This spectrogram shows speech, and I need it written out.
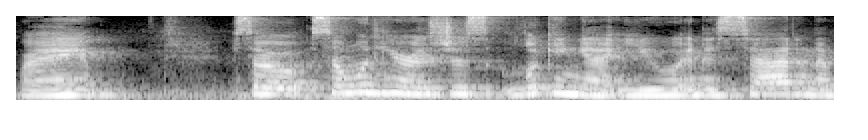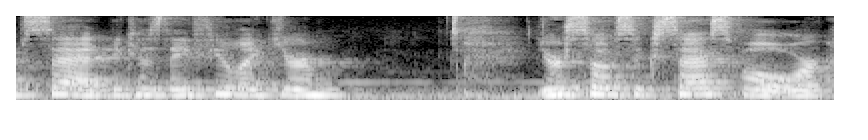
right? So someone here is just looking at you and is sad and upset because they feel like you're you're so successful or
